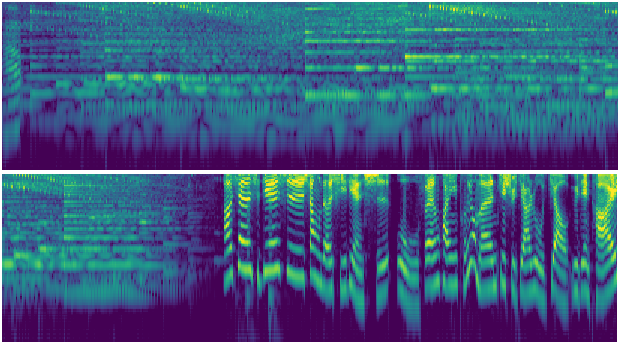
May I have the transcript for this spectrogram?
好。好，现在时间是上午的十一点十五分，欢迎朋友们继续加入教育电台，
